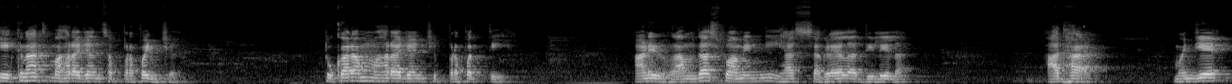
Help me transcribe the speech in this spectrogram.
एकनाथ महाराजांचा प्रपंच तुकाराम महाराजांची प्रपत्ती आणि रामदास स्वामींनी ह्या सगळ्याला दिलेला आधार म्हणजे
